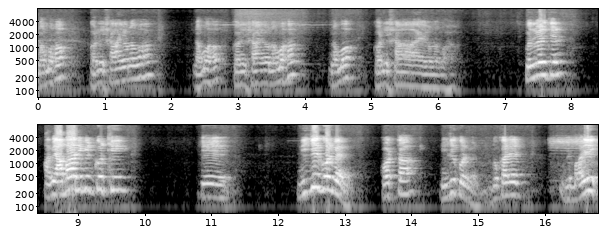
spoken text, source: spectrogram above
নমঃ গণেশায় নমঃ নমঃ গণেশায় নমঃ নম গণেশায় নমঃ বুঝতে পেরেছেন? আমি আবার রিপিট করছি যে নিজে করবেন, কর্তা নিজে করবেন। দোকানের যে মালিক,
